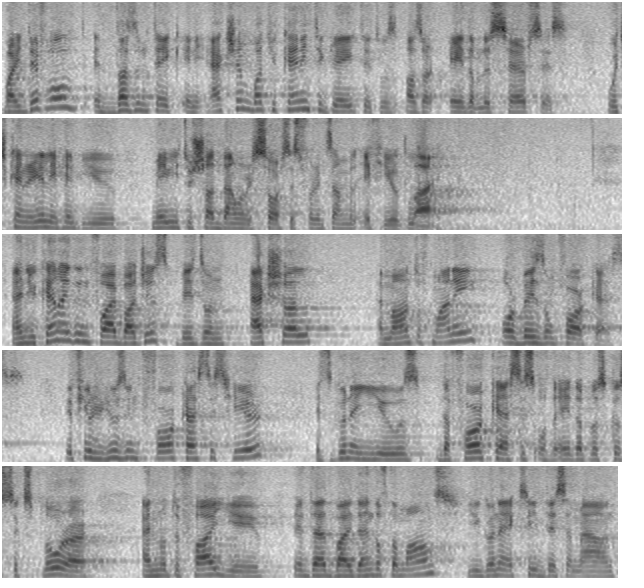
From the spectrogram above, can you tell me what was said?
By default, it doesn't take any action, but you can integrate it with other AWS services, which can really help you maybe to shut down resources, for example, if you'd like. And you can identify budgets based on actual amount of money or based on forecasts. If you're using forecasts here, it's going to use the forecasts of the AWS Cost Explorer and notify you if that by the end of the month, you're going to exceed this amount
